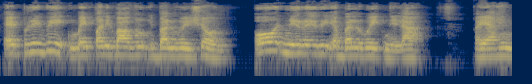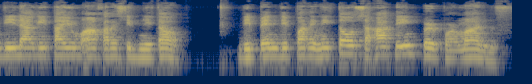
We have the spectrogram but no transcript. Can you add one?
Every week may panibagong evaluation o nire-re-evaluate nila. Kaya hindi lagi tayo makaka-receive nito. Depende pa rin ito sa ating performance.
